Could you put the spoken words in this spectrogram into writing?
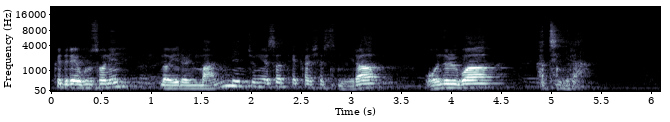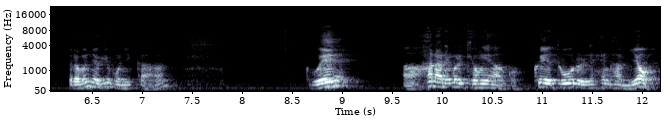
그들의 후손인 너희를 만민 중에서 택하셨습니다. 오늘과 같으니라. 여러분 여기 보니까 왜 아, 하나님을 경외하고 그의 도를 행하며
